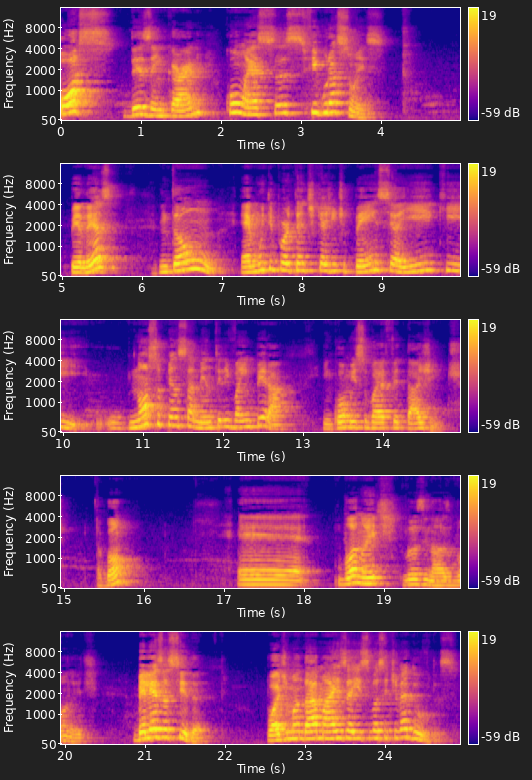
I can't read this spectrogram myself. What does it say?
pós-desencarne com essas figurações. Beleza? Então, é muito importante que a gente pense aí que o nosso pensamento ele vai imperar em como isso vai afetar a gente, tá bom? É... Boa noite, Luz e nós, boa noite. Beleza, Cida? Pode mandar mais aí se você tiver dúvidas.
